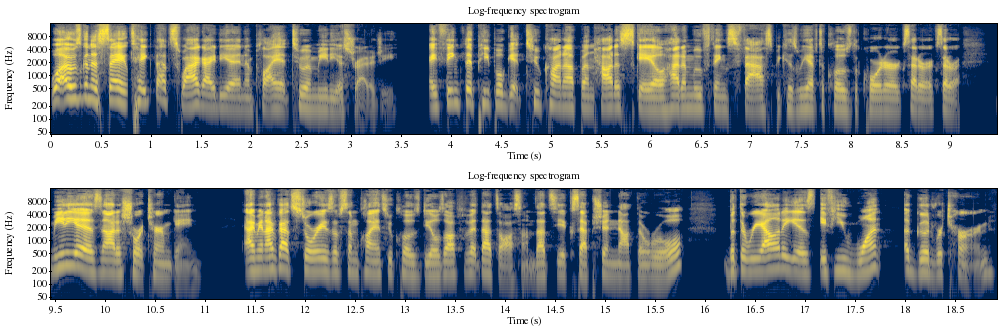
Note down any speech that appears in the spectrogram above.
Well, I was going to say, take that swag idea and apply it to a media strategy. I think that people get too caught up on how to scale, how to move things fast because we have to close the quarter, et cetera, et cetera. Media is not a short term gain. I mean, I've got stories of some clients who close deals off of it. That's awesome. That's the exception, not the rule. But the reality is, if you want a good return,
